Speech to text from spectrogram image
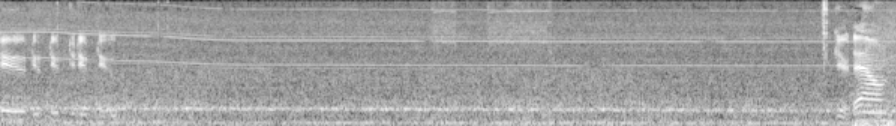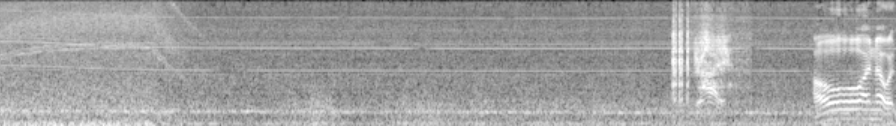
Do do do do do do. Gear down. You're. Oh, I know it.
